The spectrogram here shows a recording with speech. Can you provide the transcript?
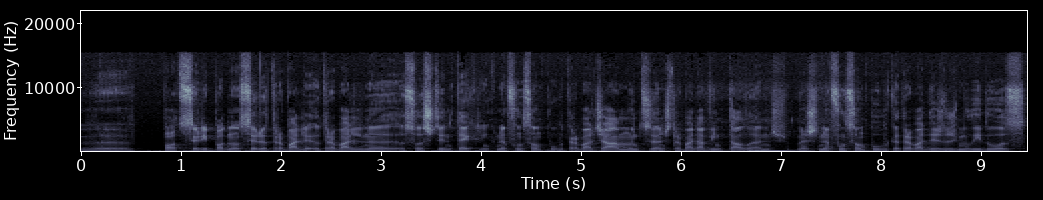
Uh, pode ser e pode não ser. Eu trabalho, eu trabalho na, eu sou assistente técnico na função pública, trabalho já há muitos anos, trabalho há 20 e tal anos, mas na função pública trabalho desde 2012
